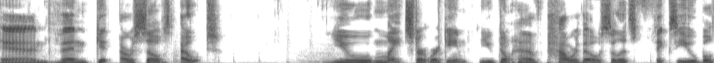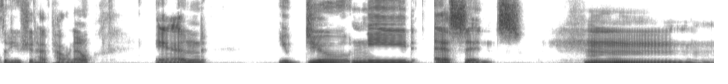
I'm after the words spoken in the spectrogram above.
and then get ourselves out. You might start working. You don't have power though, so let's fix you. Both of you should have power now. And you do need essence. Hmm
